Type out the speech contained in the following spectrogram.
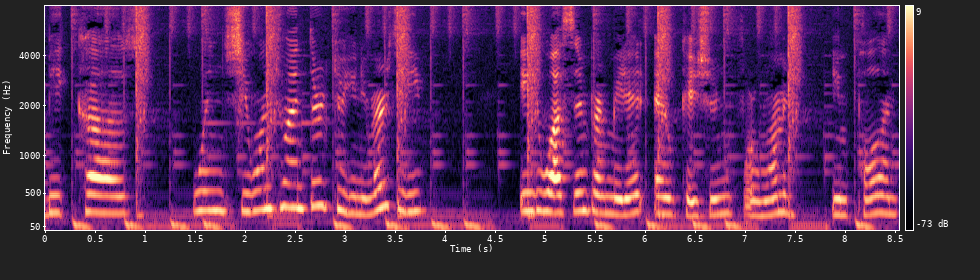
because when she wanted to enter to university, it wasn't permitted education for women in Poland.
